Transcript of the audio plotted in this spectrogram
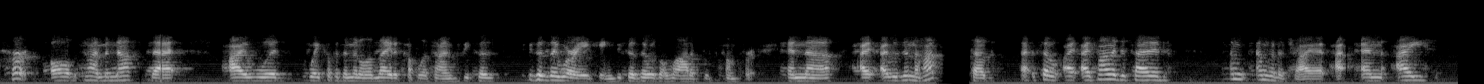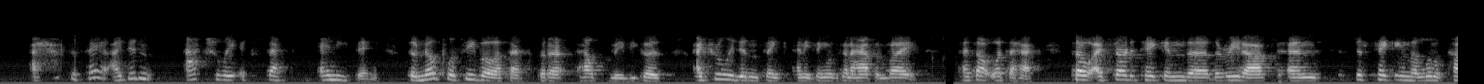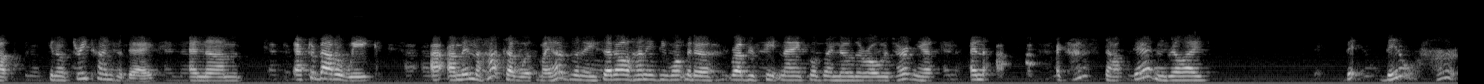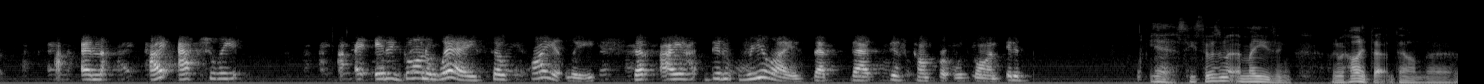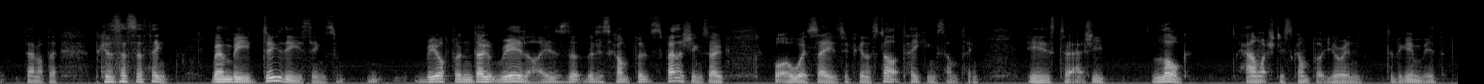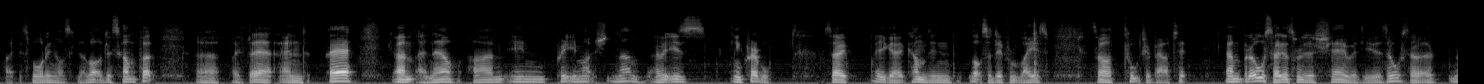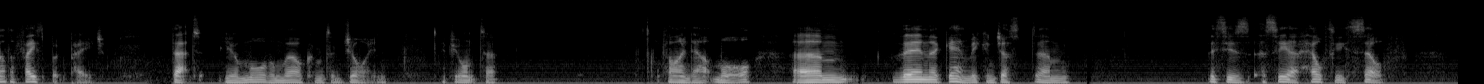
hurt all the time enough that I would wake up in the middle of the night a couple of times because because they were aching because there was a lot of discomfort. And uh, I, I was in the hot tub, uh, so I, I finally decided I'm I'm going to try it. I, and I I have to say I didn't actually expect anything. So no placebo effects that helped me because I truly didn't think anything was going to happen. But I, I thought, what the heck? So I started taking the the redox and just taking the little cup, you know, three times a day. And um, after about a week, I, I'm in the hot tub with my husband, and he said, "Oh, honey, do you want me to rub your feet and ankles? I know they're always hurting you." And I, I kind of stopped dead and realized they they don't hurt. And I actually I, it had gone away so quietly that I didn't realize that that discomfort was gone. It had. Yes, he said, isn't it amazing? I'm going to hide that down there, down off there, because that's the thing. When we do these things, we often don't realise that the discomfort's vanishing. So, what I always say is, if you're going to start taking something, is to actually log how much discomfort you're in to begin with like this morning I was in a lot of discomfort uh, both there and there. Um, and now I'm in pretty much none. It is incredible. So there you go. It comes in lots of different ways. So I'll talk to you about it. Um, but also I just wanted to share with you there's also another Facebook page that you're more than welcome to join if you want to find out more. Um, then again we can just um, this is a see a healthy self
